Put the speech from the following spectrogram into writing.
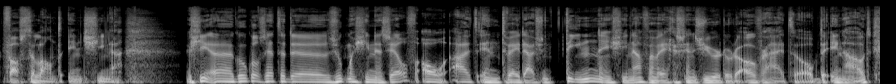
vasteland in China. Google zette de zoekmachine zelf al uit in 2010 in China vanwege censuur door de overheid op de inhoud.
